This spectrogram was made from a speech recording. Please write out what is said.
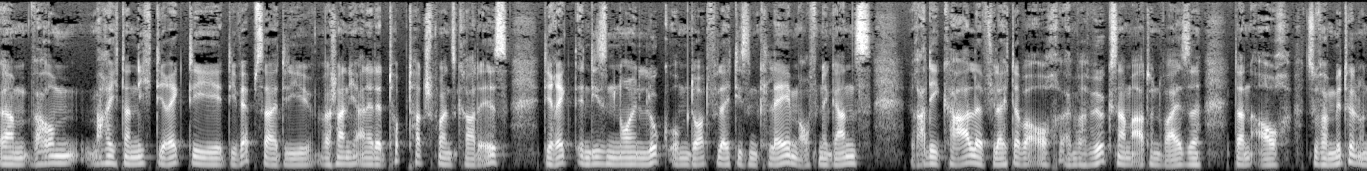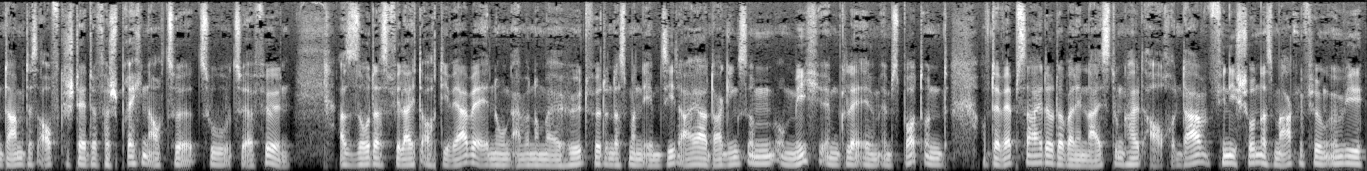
ähm, warum mache ich dann nicht direkt die, die Website, die wahrscheinlich einer der Top-Touchpoints gerade ist, direkt in diesen neuen Look, um dort vielleicht diesen Claim auf eine ganz radikale, vielleicht aber auch einfach wirksame Art und Weise dann auch zu vermitteln und damit das aufgestellte Versprechen auch zu, zu, zu erfüllen. Also so, dass vielleicht auch die Werbeerinnerung einfach nochmal erhöht wird und dass man eben sieht, ah ja, da ging es um, um mich im, im, im Spot und auf der Webseite oder bei den Leistungen halt auch. Und da finde ich schon, dass Markenführung irgendwie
